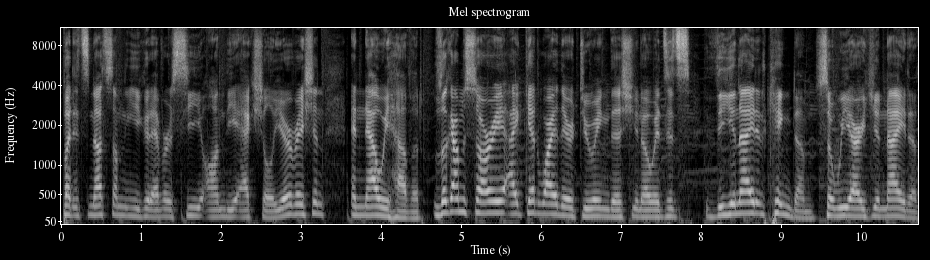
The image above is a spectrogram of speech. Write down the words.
but it's not something he could ever see on the actual Eurovision, and now we have it. Look, I'm sorry, I get why they're doing this, you know, it's, it's the United Kingdom, so we are united.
